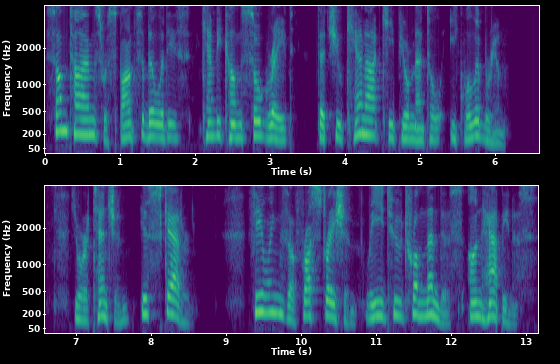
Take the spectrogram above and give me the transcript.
Sometimes responsibilities can become so great that you cannot keep your mental equilibrium. Your attention is scattered. Feelings of frustration lead to tremendous unhappiness.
